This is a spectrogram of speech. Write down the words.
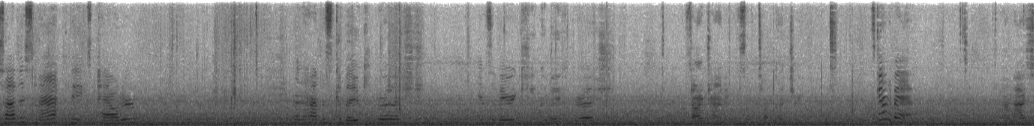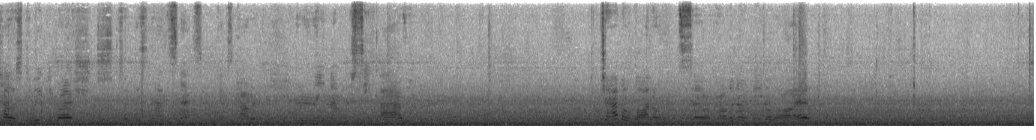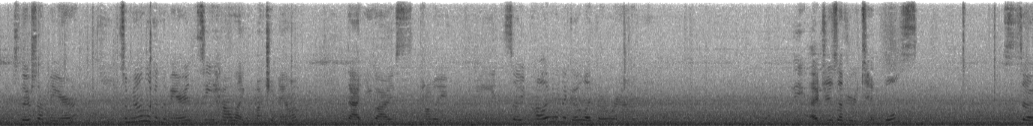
So I have this matte fix powder. And then I have this kabuki brush. It's a very cute kabuki brush. Sorry, I'm trying to make myself top country. It's kind of bad. Um, I just have this kabuki brush. Like this and I have this matte fix powder. And then the number C5. Which I have a lot on, so I probably don't need a lot. So there's a mirror. So I'm gonna look in the mirror and see how like much amount that you guys probably need. So you probably want to go like around the edges of your temples. So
